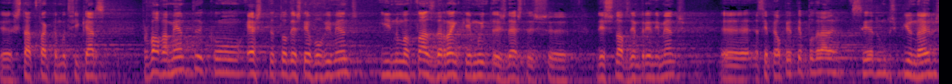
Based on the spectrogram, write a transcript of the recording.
está de facto a modificar-se Provavelmente com este, todo este envolvimento e numa fase de arranque em muitas destas, eh, destes novos empreendimentos, eh, a CPLP poderá ser um dos pioneiros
